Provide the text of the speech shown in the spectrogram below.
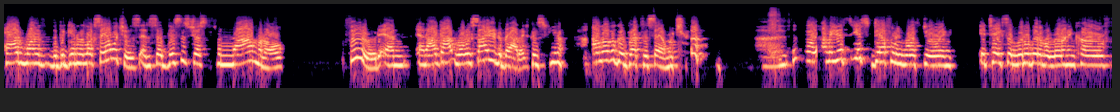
had one of the beginner luck sandwiches and said, "This is just phenomenal food," and and I got real excited about it because you know I love a good breakfast sandwich. so, I mean, it's it's definitely worth doing. It takes a little bit of a learning curve,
